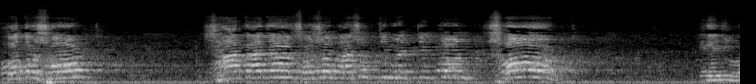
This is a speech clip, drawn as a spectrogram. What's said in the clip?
কত শর্ট? সাত হাজার ছশো বাষট্টি মেট্রিক টন শর্ট। কে দিব?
